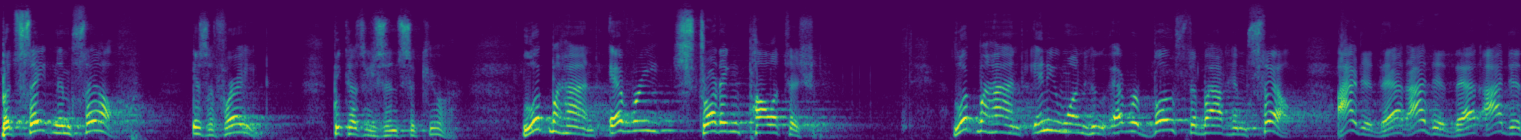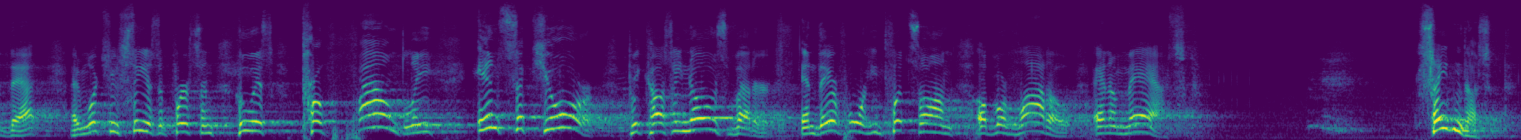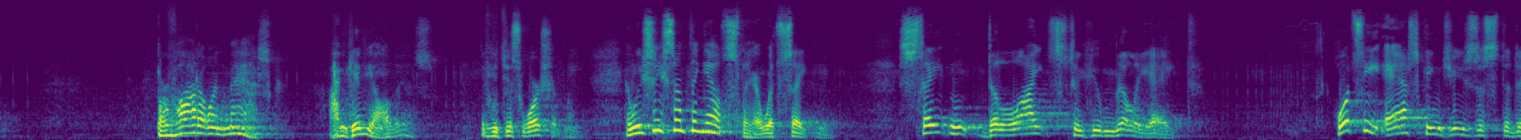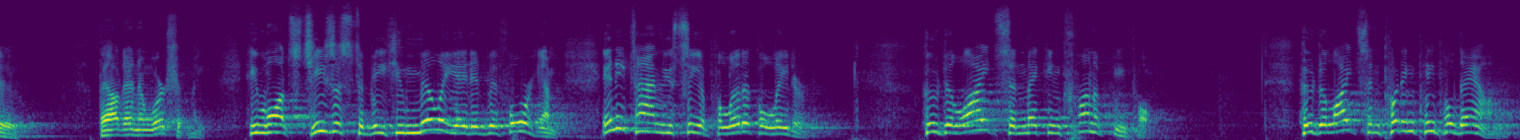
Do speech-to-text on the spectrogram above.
But Satan himself is afraid. because he's insecure. Look behind every strutting politician. Look behind anyone who ever boasts about himself. I did that, I did that, I did that. And what you see is a person who is profoundly insecure because he knows better. And therefore he puts on a bravado and a mask. Satan doesn't. Bravado and mask. I can give you all this if you just worship me. And we see something else there with Satan. Satan delights to humiliate. What's he asking Jesus to do? Bow down and worship me. He wants Jesus to be humiliated before him. Anytime you see a political leader who delights in making fun of people, who delights in putting people down,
